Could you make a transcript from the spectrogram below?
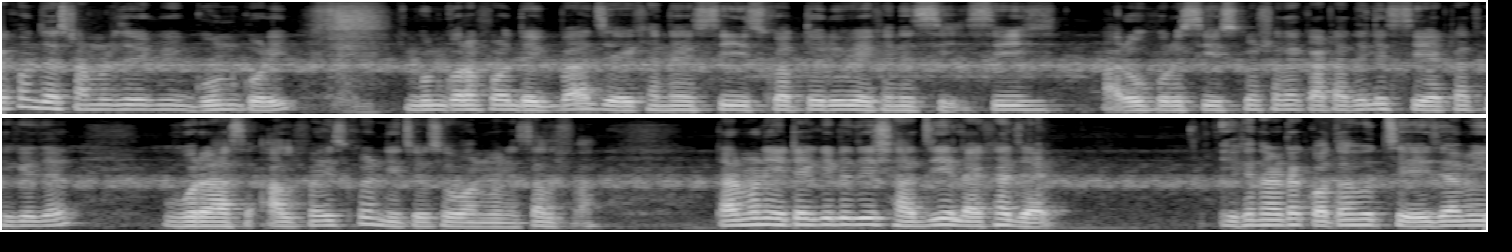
এখন জাস্ট আমরা যদি গুণ করি, গুণ করার পর দেখবা যে এখানে সি স্কোয়ার তৈরি হবে, এখানে সি সি আর উপরে সি স্কোয়ার সাথে কাটা দিলে সি একটা থেকে যায়, উপরে আছে আলফা স্কোয়ার নিচে হচ্ছে ওয়ান মাইনাস আলফা তার মানে এটাকে যদি সাজিয়ে লেখা যায়, এখানে একটা কথা হচ্ছে এই যে আমি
